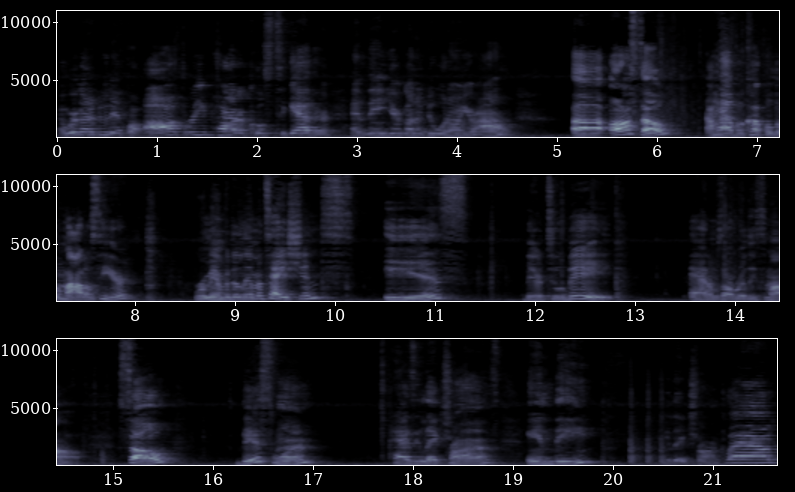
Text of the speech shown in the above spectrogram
And we're going to do that for all three particles together, and then you're going to do it on your own. Uh, also, I have a couple of models here. Remember the limitations is they're too big. Atoms are really small. So, this one has electrons in the electron cloud,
